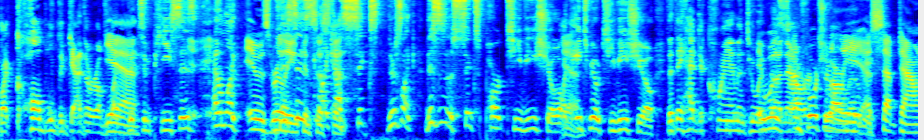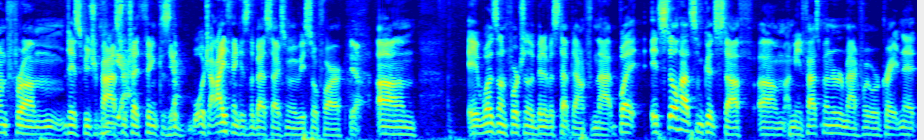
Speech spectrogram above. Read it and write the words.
like cobbled together of Yeah. like bits and pieces, and I'm like it was really this Is like a inconsistent. six. There's like this is a six part TV show, like Yeah. HBO TV show that they had to cram into it. It was an hour, unfortunately a step down from Days of Future Past, Yeah. which I think is the which I think is the best X Men movie so far. Yeah. Um, it was unfortunately a bit of a step down from that, but it still had some good stuff. Um, I mean, Fassbender and McAvoy were great in it.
